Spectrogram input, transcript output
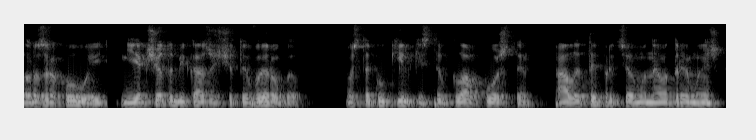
розраховують, якщо тобі кажуть, що ти виробив ось таку кількість, ти вклав кошти, але ти при цьому не отримуєш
